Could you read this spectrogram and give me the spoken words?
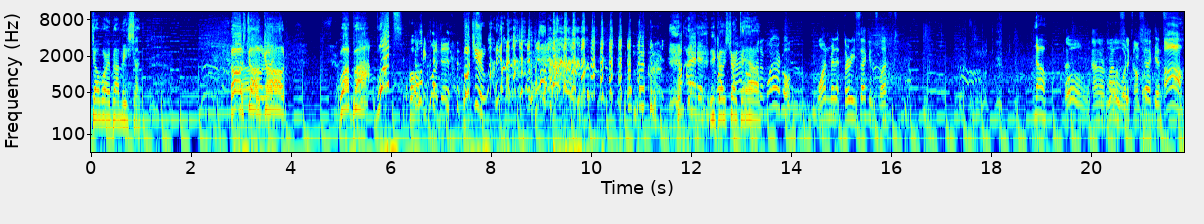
Don't worry about me, son. Oh, oh Stone Cold! What? ba- What? oh, he plugged it. Fuck you! You go straight to hell. him Waggle. One minute thirty seconds left. No. Whoa. Down to the final Ooh, what a 60 combo. seconds. Oh!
